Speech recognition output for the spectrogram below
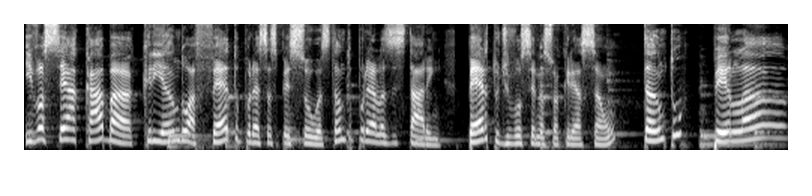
E você acaba criando afeto por essas pessoas, tanto por elas estarem perto de você na sua criação, tanto pela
